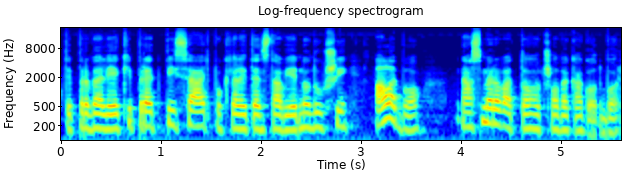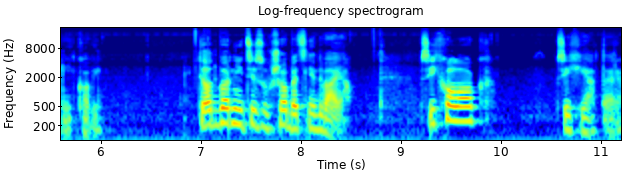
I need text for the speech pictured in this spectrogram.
tie prvé lieky predpísať, pokiaľ je ten stav jednoduchší, alebo nasmerovať toho človeka k odborníkovi. Tí odborníci sú všeobecne dvaja. Psychológ, psychiatr.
